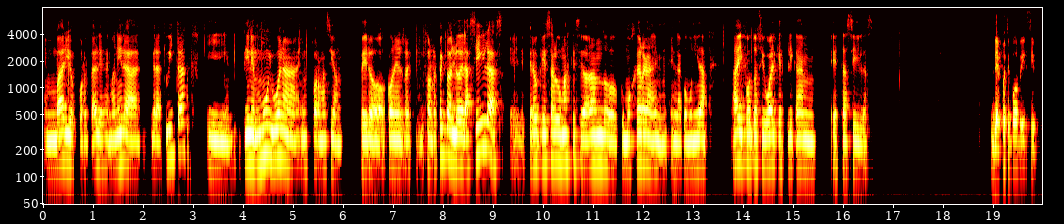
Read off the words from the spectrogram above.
en varios portales de manera gratuita y tiene muy buena información. Pero con, el, con respecto a lo de las siglas, eh, creo que es algo más que se va dando como jerga en, en la comunidad. Hay fotos igual que explican estas siglas. Después te puedo pedir si,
